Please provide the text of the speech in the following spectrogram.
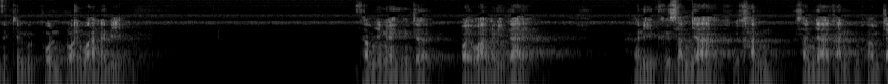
อยากจะหลุดพ้นปล่อยวางอดีตทำยังไงถึงจะปล่อยวางอดีตได้ อดีตคือสัญญาคือขัน สัญญาขันคือความจ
